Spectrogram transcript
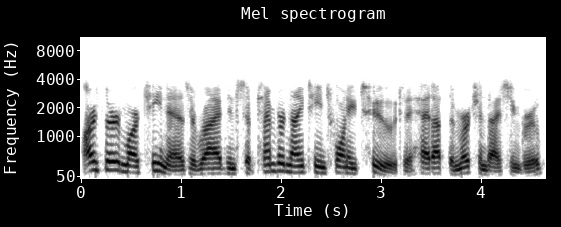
Arthur Martinez arrived in September 1922 to head up the merchandising group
